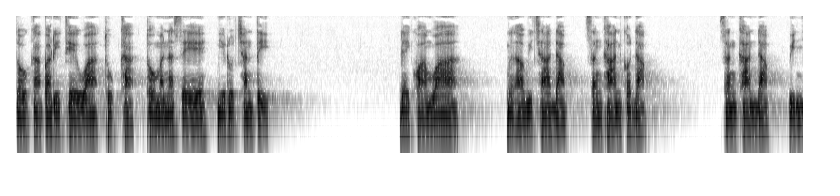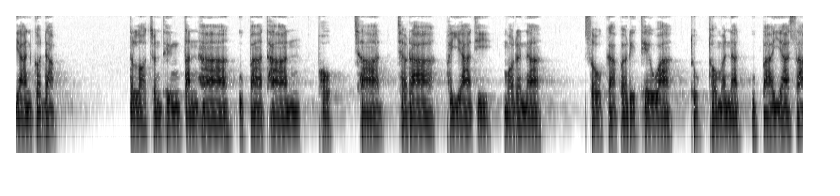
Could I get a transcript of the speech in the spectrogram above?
โสกปริเทวะทุกขะโทมนเส นิรุชันติ ได้ความว่า เมื่ออวิชชาดับ สังขารก็ดับ สังขารดับ วิญญาณก็ดับ ตลอดจนถึงตัณหา อุปาทานภพชาติ ชรา พยาธิ มรณะ โสกปริเทวะ ทุกโทมนัสอุปายาสะ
